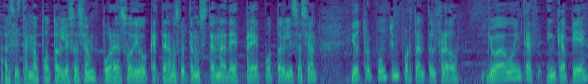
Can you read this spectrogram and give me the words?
al sistema de potabilización. Por eso digo que tenemos que tener un sistema de prepotabilización. Y otro punto importante, Alfredo, yo hago hincapié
